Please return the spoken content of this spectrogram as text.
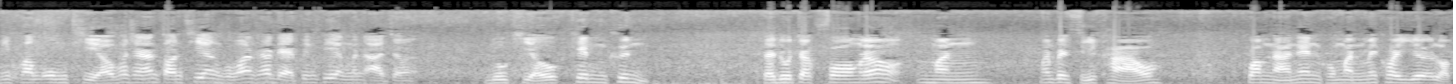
มีความอมเขียว เพราะฉะนั้นตอนเที่ยงผมว่าถ้าแดดเปรี้ยงๆมันอาจจะดูเขียวเข้มขึ้น แต่ดูจากฟองแล้วมันมันเป็นสีขาว ความหนาแน่นของมันไม่ค่อยเยอะหรอก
